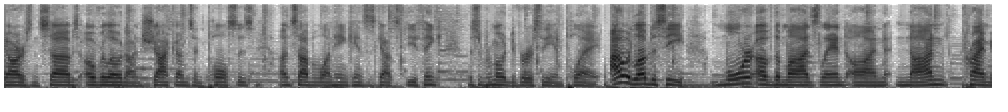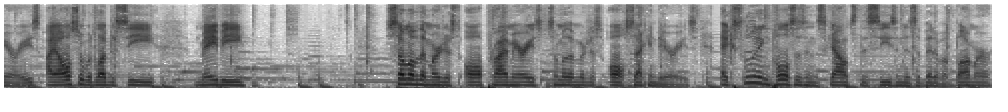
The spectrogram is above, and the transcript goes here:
ARs and subs, overload on shotguns and pulses, unstoppable on hand cannons and scouts. Do you think this would promote diversity in play? I would love to see more of the mods land on non primaries. I also would love to see maybe some of them are just all primaries, some of them are just all secondaries. Excluding pulses and scouts this season is a bit of a bummer.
